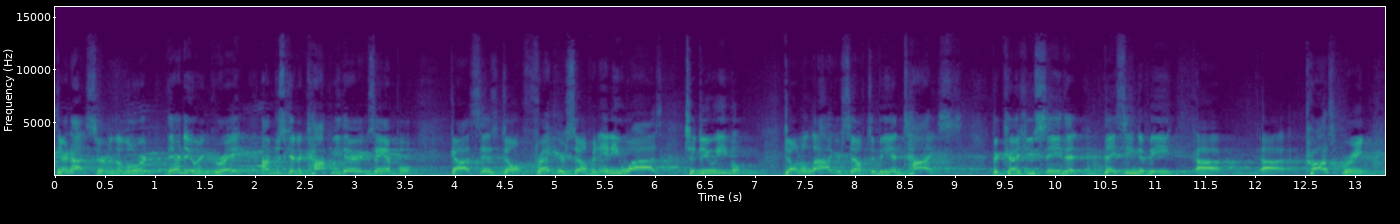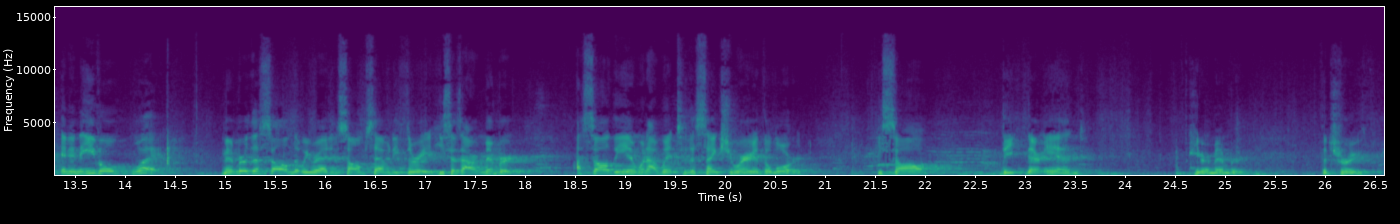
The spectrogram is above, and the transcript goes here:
They're not serving the Lord. They're doing great. I'm just going to copy their example. God says, Don't fret yourself in any wise to do evil. Don't allow yourself to be enticed because you see that they seem to be uh, uh, prospering in an evil way. Remember the psalm that we read in Psalm 73? He says, I remembered, I saw the end when I went to the sanctuary of the Lord. He saw the, their end. He remembered the truth.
